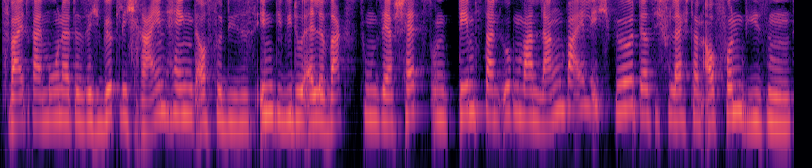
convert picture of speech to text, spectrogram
zwei, drei Monate sich wirklich reinhängt, auch so dieses individuelle Wachstum sehr schätzt und dem es dann irgendwann langweilig wird, der sich vielleicht dann auch von diesen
